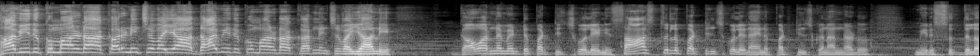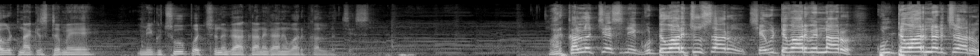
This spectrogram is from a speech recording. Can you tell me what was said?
దావీదు కుమారుడా కరుణించవయ్యా దావీదు కుమారుడా కరుణించవయ్యా అని గవర్నమెంట్ పట్టించుకోలేని శాస్త్రులు పట్టించుకోలేని ఆయన పట్టించుకొని అన్నాడు మీరు శుద్ధులు ఒకటి నాకు ఇష్టమే. మీకు చూపు వచ్చునుగా కానీ వారి కళ్ళు వచ్చేసి వారి కళ్ళు వచ్చేసినాయి. గుడ్డువారు చూశారు చెవిటివారు విన్నారు కుంటివారు నడిచారు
